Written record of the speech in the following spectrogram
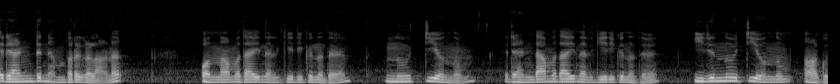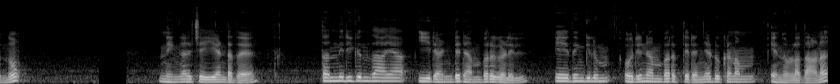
രണ്ട് നമ്പറുകളാണ്. ഒന്നാമതായി നൽകിയിരിക്കുന്നത് നൂറ്റിയൊന്നും രണ്ടാമതായി നൽകിയിരിക്കുന്നത് ഇരുന്നൂറ്റിയൊന്നും ആകുന്നു. നിങ്ങൾ ചെയ്യേണ്ടത് തന്നിരിക്കുന്നതായ ഈ രണ്ട് നമ്പറുകളിൽ ഏതെങ്കിലും ഒരു നമ്പർ തിരഞ്ഞെടുക്കണം എന്നുള്ളതാണ്.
